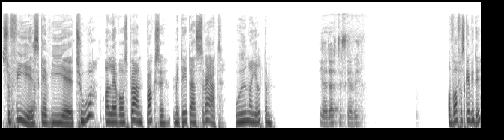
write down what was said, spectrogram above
Sofie, ja. skal vi uh, ture og lade vores børn bokse med det, der er svært, uden at hjælpe dem? Ja, det, det skal vi. Og hvorfor skal vi det?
